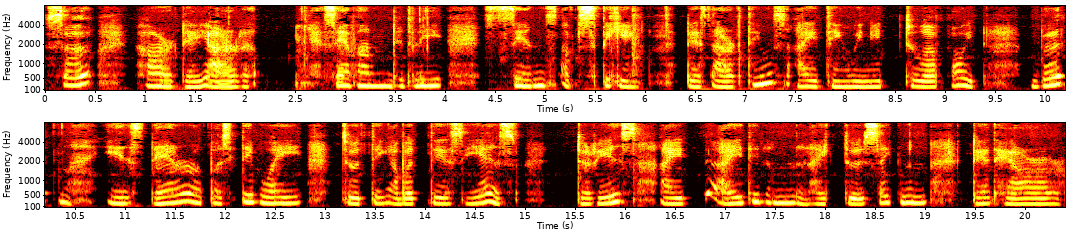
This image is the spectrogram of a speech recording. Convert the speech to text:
So hard they are seven deadly sins of speaking. These are things I think we need to avoid. But is there a positive way to think about this? Yes, there is. I I didn't like to segment that there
